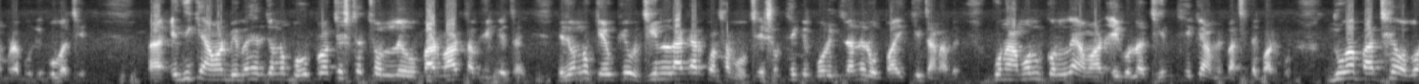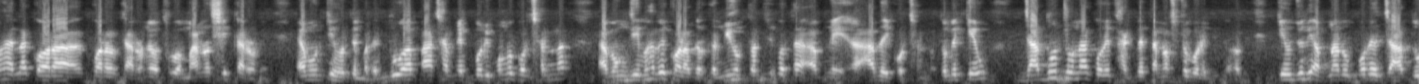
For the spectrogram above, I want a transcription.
আমরা বলি, বোবা জিন। এদিকে আমার বিবাহের জন্য বহু প্রচেষ্টা চললেও বারবার তা ভেঙে যায়। এজন্য কেউ কেউ জিন লাগার কথা বলছে। এসব থেকে পরিত্রাণের উপায় কি জানাবে কোন আমল করলে আমার এগুলা জিন থেকে আমি বাঁচতে পারব? দুয়া পাঠে অবহেলা করা, করার কারণে অথবা মানসিক কারণে এমনটি হতে পারে। দুয়া পাঠ আপনি পরিপূর্ণ করছেন না এবং যেভাবে করা দরকার, নিয়মতান্ত্রিকতা আপনি আদায় করছেন না। তবে কেউ জাদু টোনা করে থাকলে তা নষ্ট করে দিতে হবে। কেউ যদি আপনার উপরে জাদু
